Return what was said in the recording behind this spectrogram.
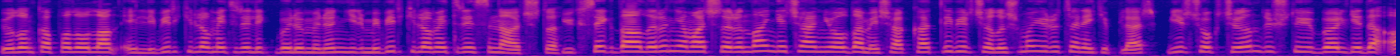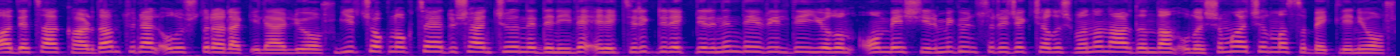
yolun kapalı olan 51 kilometrelik bölümünün 21 kilometresini açtı. Yüksek dağların yamaçlarından geçen yolda meşakkatli bir çalışma yürüten ekipler, birçok çığın düştüğü bölgede adeta kardan tünel oluşturarak ilerliyor. Birçok noktaya düşen çığ nedeniyle elektrik direklerinin devrildiği yolun 15-20 gün sürecek çalışmanın ardından ulaşıma açılması bekleniyor.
